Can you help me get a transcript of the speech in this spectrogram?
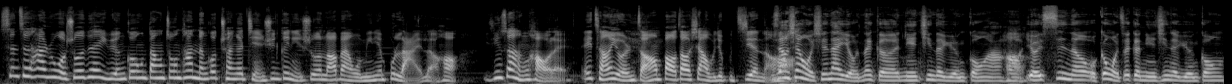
甚至他如果说在员工当中，他能够传个简讯跟你说：“老板，我明天不来了。”哈。已经算很好嘞，哎，常常有人早上报到，下午就不见了。你知道像我现在有那个年轻的员工啊，哈，有一次呢，我跟我这个年轻的员工，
